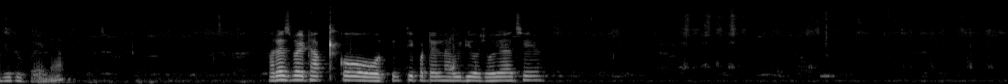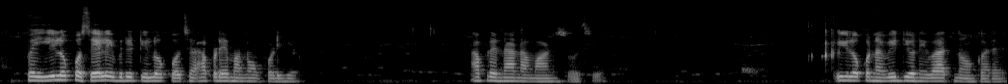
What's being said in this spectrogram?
વીરુભાઈ ને હરેશભાઈ ઠાકોર, કીર્તિ પટેલના વીડિયો જોયા છે. ભાઈ એ લોકો સેલિબ્રિટી લોકો છે, આપણે એમાં ન પડીએ. આપણે નાના માણસો છીએ. એ લોકોના વિડીયોની વાત ન કરે.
